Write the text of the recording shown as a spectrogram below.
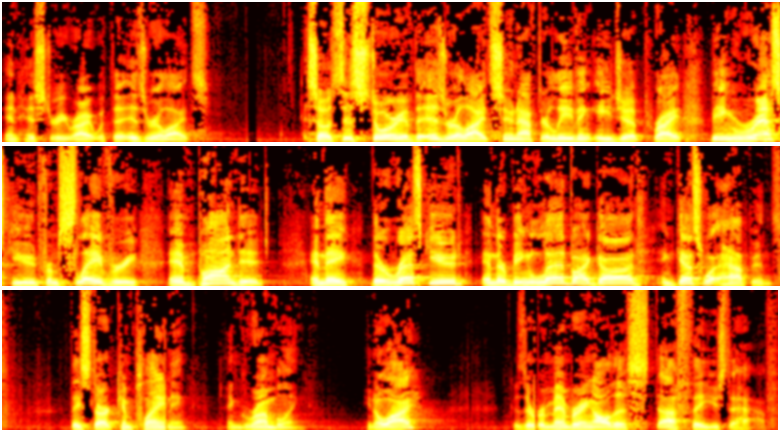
in history, right, with the Israelites. So it's this story of the Israelites soon after leaving Egypt, right? Being rescued from slavery and bondage. And they, they're rescued and they're being led by God. And guess what happens? They start complaining and grumbling. You know why? Because they're remembering all the stuff they used to have.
